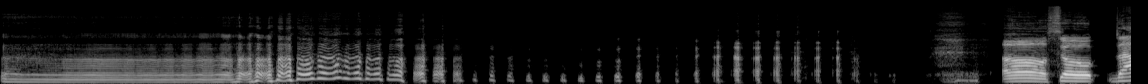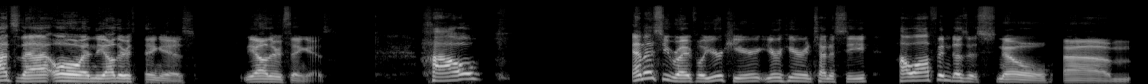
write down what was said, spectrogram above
Oh, so that's that. Oh, and the other thing is, the other thing is, how MSU Rifle, you're here, you're here in Tennessee how often does it snow um,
